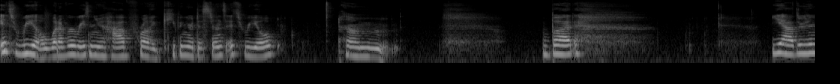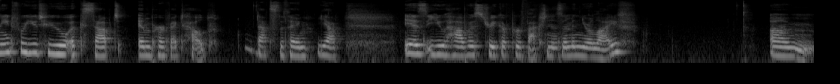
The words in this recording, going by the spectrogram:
it's real. Whatever reason you have for like keeping your distance, it's real. Um, but yeah, there's a need for you to accept imperfect help. That's the thing. Yeah. is you have a streak of perfectionism in your life. Um,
